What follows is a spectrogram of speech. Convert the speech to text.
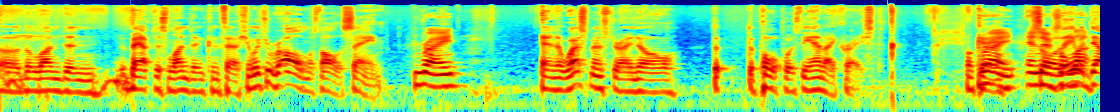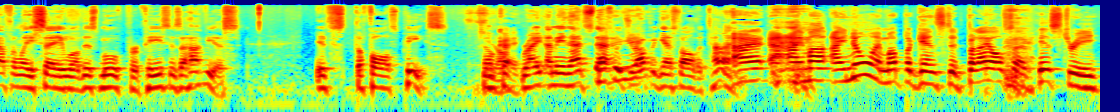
uh, the London the Baptist London Confession, which were almost all the same. right. And at Westminster, I know the, the Pope was the Antichrist. Okay, Right, and so they would definitely say, well, this move for peace is obvious. It's the false peace. You know, Okay. right? I mean, that's that's Uh, what you're up against all the time. I, I, I'm, uh, I know I'm up against it, but I also have history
